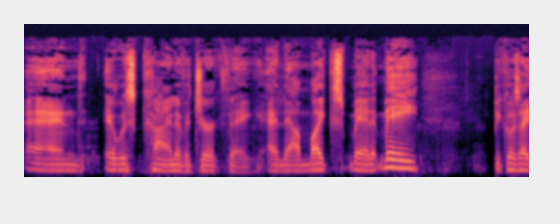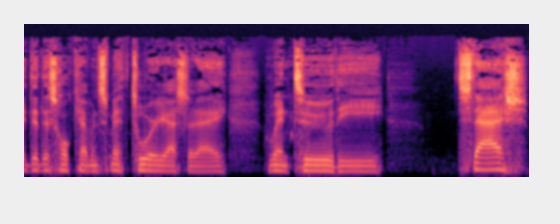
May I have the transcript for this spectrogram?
And it was kind of a jerk thing. And now Mike's mad at me because I did this whole Kevin Smith tour yesterday. Went to the stash.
